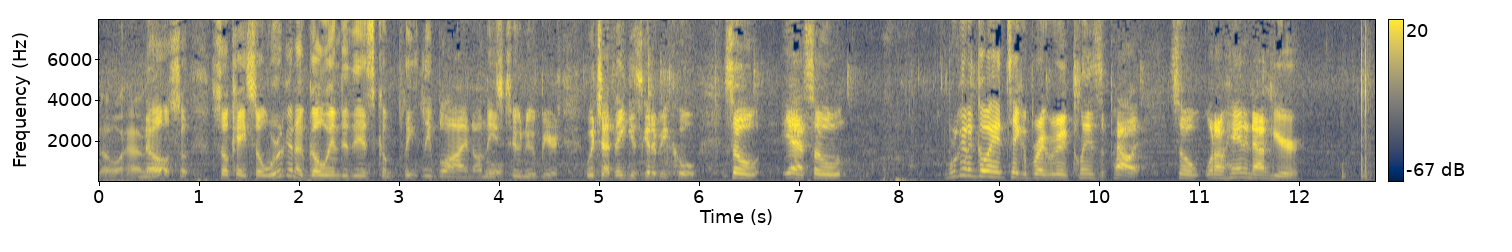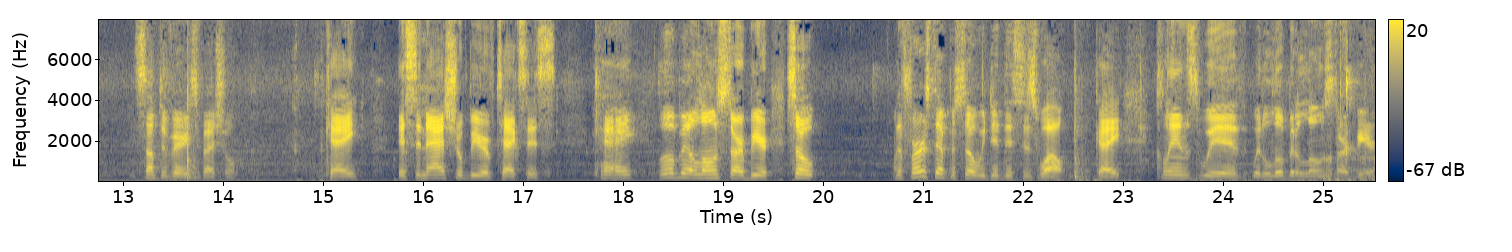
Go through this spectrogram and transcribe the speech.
no, I haven't. No, so so okay, so we're gonna go into this completely blind on these two new beers, which I think is gonna be cool. So yeah, so we're gonna go ahead and take a break. We're gonna cleanse the palate. So what I'm handing out here is something very special. Okay, it's the national beer of Texas. Okay, a little bit of Lone Star beer. So the first episode we did this as well. Okay, cleansed with with a little bit of Lone Star beer.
